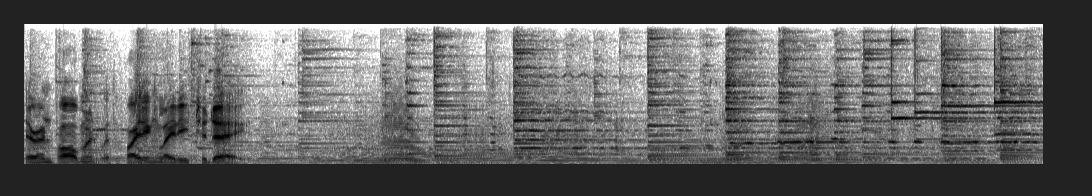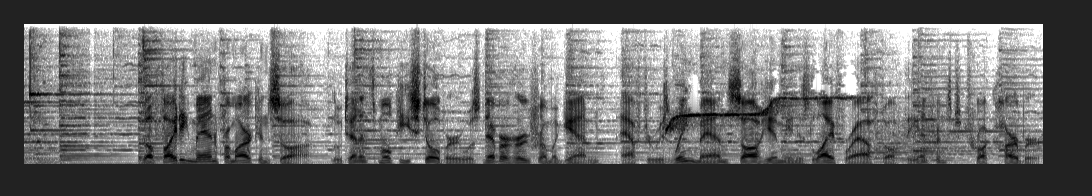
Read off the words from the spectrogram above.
their involvement with the Fighting Lady today. The fighting man from Arkansas, Lieutenant Smoky Stover, was never heard from again after his wingman saw him in his life raft off the entrance to Truk Harbor.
